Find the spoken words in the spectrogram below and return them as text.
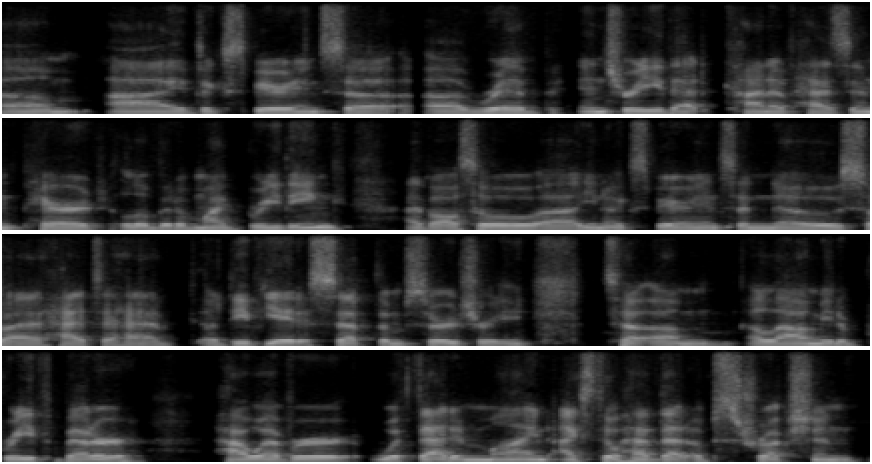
Um, I've experienced a, a, rib injury that kind of has impaired a little bit of my breathing. I've also, uh, you know, experienced a nose, so I had to have a deviated septum surgery to um, allow me to breathe better. However, with that in mind, I still have that obstruction.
